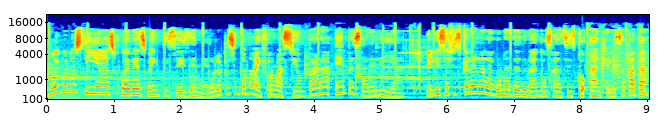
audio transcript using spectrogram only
Muy buenos días, jueves 26 de enero. Le presentamos la información para empezar el día. El vicefiscal en la laguna de Durango, Francisco Ángeles Zapata,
